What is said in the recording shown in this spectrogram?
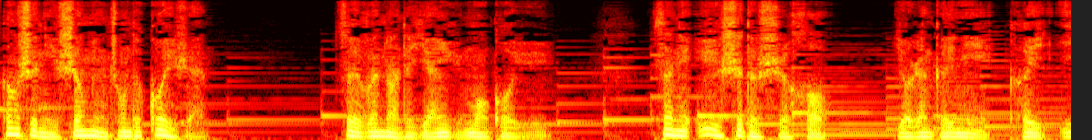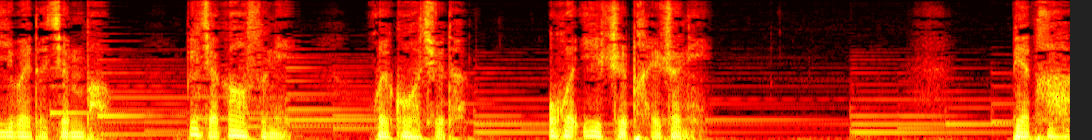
更是你生命中的贵人。最温暖的言语莫过于，在你遇事的时候，有人给你可以依偎的肩膀，并且告诉你，会过去的，我会一直陪着你。别怕，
